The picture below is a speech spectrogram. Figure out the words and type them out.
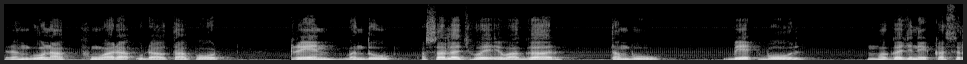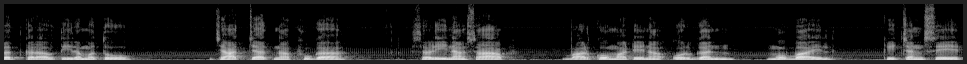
રંગોના ફુવારા ઉડાવતા પોટ ટ્રેન, બંદૂક, અસલ જ હોય એવા ઘર, તંબુ બેટ બોલ મગજને કસરત કરાવતી રમતો જાત જાતના ફુગા, સળીના સાપ, બાળકો માટેના ઓર્ગન, મોબાઈલ, કિચન સેટ,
